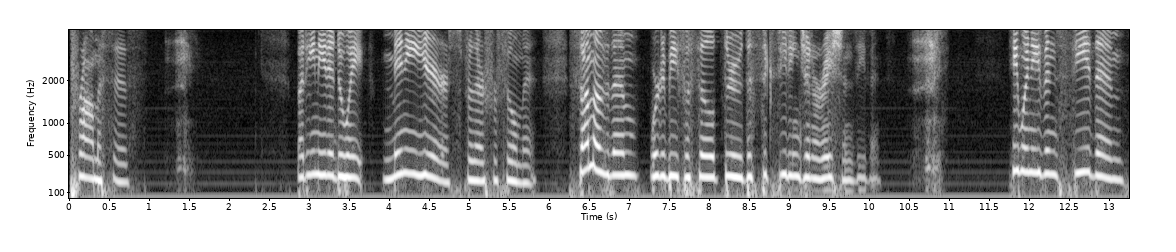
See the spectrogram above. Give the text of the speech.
promises but he needed to wait many years for their fulfillment. Some of them were to be fulfilled through the succeeding generations, even. he wouldn't even see them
